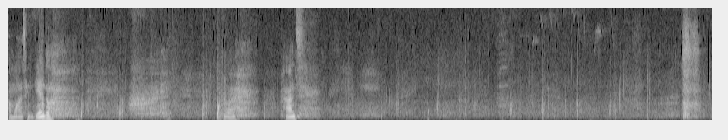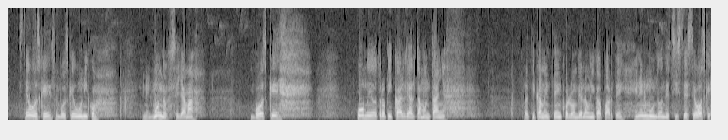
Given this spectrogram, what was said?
vamos ascendiendo. Hans. Este bosque es un bosque único en el mundo, se llama bosque húmedo tropical de alta montaña. Prácticamente en Colombia es la única parte en el mundo donde existe este bosque.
